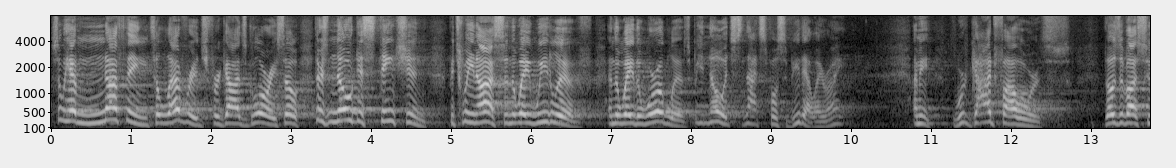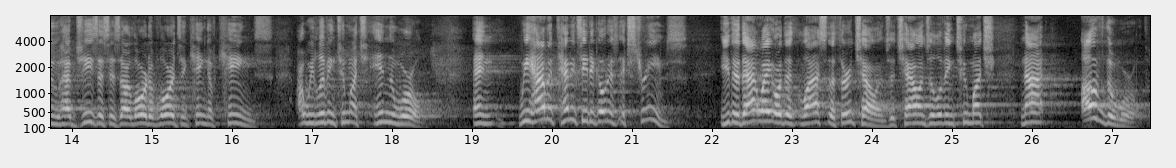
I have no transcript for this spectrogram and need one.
So we have nothing to leverage for God's glory. So there's no distinction between us and the way we live and the way the world lives. But you know it's not supposed to be that way, right? I mean, we're God followers. Those of us who have Jesus as our Lord of Lords and King of Kings, are we living too much in the world? And we have a tendency to go to extremes, either that way or the last, the third challenge, the challenge of living too much not of the world.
